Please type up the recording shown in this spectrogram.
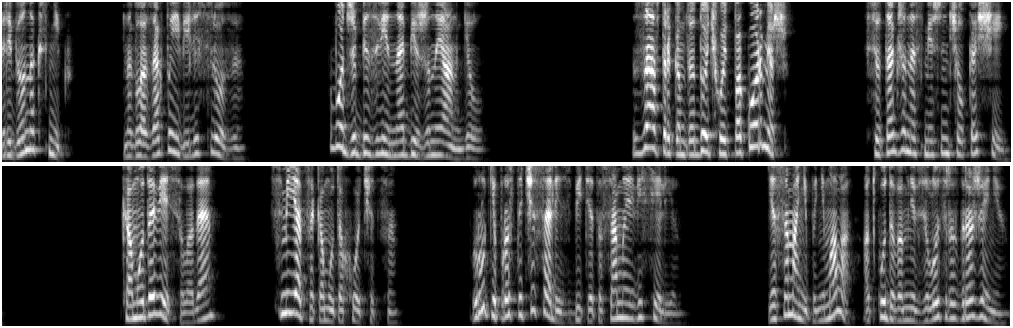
Ребенок сник. На глазах появились слезы. Вот же безвинно обиженный ангел. Завтраком-то дочь хоть покормишь? Все так же насмешничал Кощей. Кому-то весело, да? Смеяться кому-то хочется. Руки просто чесались сбить это самое веселье. Я сама не понимала, откуда во мне взялось раздражение.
